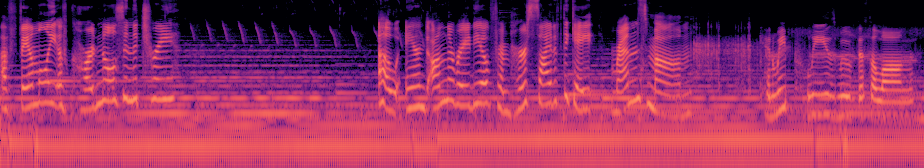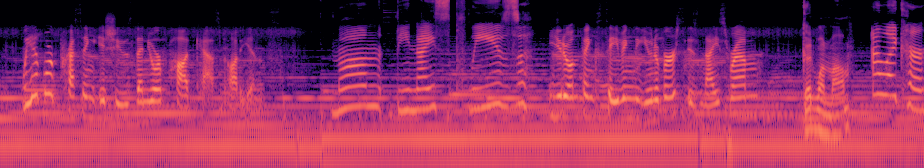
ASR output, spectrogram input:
a family of cardinals in the tree. Oh, and on the radio from her side of the gate, Rem's mom. Can we please move this along? We have more pressing issues than your podcast audience. Mom, be nice, please. You don't think saving the universe is nice, Rem? Good one, Mom. I like her.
